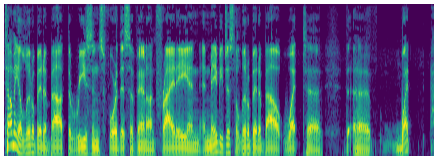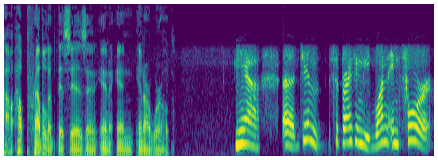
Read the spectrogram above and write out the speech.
Tell me a little bit about the reasons for this event on Friday, and, and maybe just a little bit about what uh, uh, what how, how prevalent this is in, in in in our world. Yeah, uh, Jim, surprisingly, one in four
